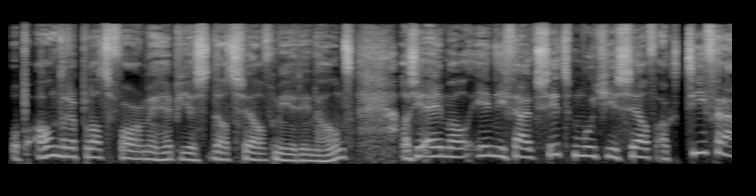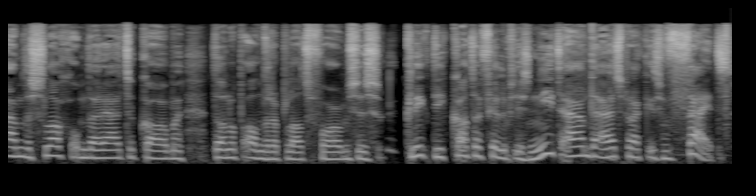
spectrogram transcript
Op andere platformen heb je dat zelf meer in de hand. Als je eenmaal in die fuik zit, moet je jezelf actiever aan de slag om daaruit te komen dan op andere platforms. Dus klik die kattenfilmpjes niet aan. De uitspraak is een feit.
